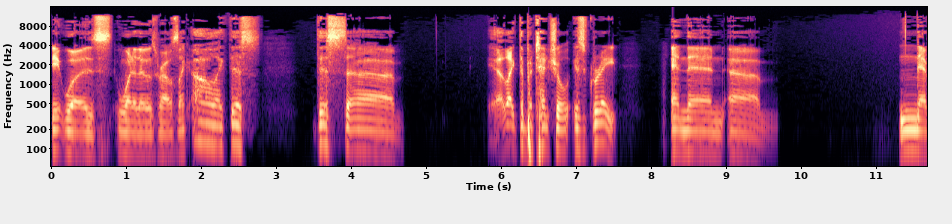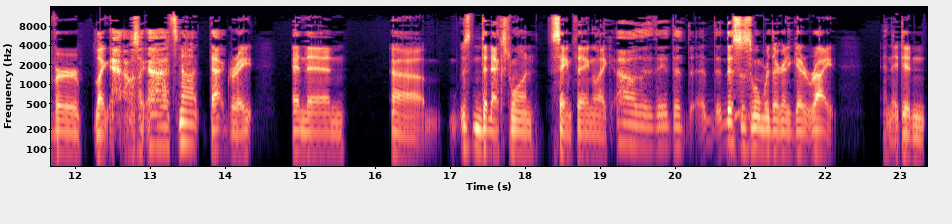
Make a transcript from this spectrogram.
it was one of those where I was like, oh, like this, this, uh, like the potential is great, and then um, never like I was like, ah, it's not that great, and then um, the next one, same thing, like, oh, the, the, the, this is the one where they're going to get it right and they didn't,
